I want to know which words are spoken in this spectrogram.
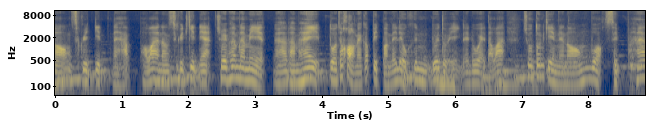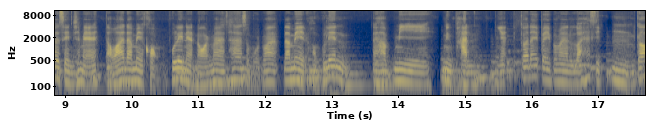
น้องสควิตกิ t นะครับ เพราะว่าน้องสควิตกิ t เนี่ยช่วยเพิ่มดาเมจนะครับทำให้ตัวเจ้าของเนี่ยก็ปิดบอลได้เร็วขึ้นด้วยตัวเองได้ด้วย แต่ว่าช่วงต้นเกมเนี่ยน้องบวก 15%ใช่ไหม แต่ว่าดาเมจของผู้เล่นเนี่ยน้อยมาก ถ้าสมมติว่าดาเมจของผู้เล่นนะครับมี 1,000เงี้ยก็ได้ไปประมาณ 150 อืมก็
